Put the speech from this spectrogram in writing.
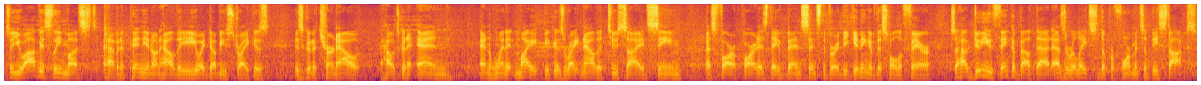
so you obviously must have an opinion on how the UAW strike is is going to turn out, how it's going to end, and when it might. Because right now the two sides seem as far apart as they've been since the very beginning of this whole affair. So, how do you think about that as it relates to the performance of these stocks?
